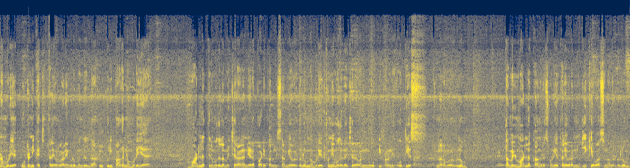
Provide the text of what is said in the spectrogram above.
நம்முடைய கூட்டணி கட்சி தலைவர்கள் அனைவரும் வந்திருந்தார்கள். குறிப்பாக நம்முடைய மாநிலத்தின் முதலமைச்சர் அண்ணன் எடப்பாடி பழனிசாமி அவர்களும் நம்முடைய துணை முதலமைச்சர் அண்ணன் ஓபி பழனி ஓபிஎஸ் அண்ணன் அவர்களும் தமிழ் மாநில காங்கிரஸினுடைய தலைவர் அண்ணன் ஜி கே வாசன் அவர்களும்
